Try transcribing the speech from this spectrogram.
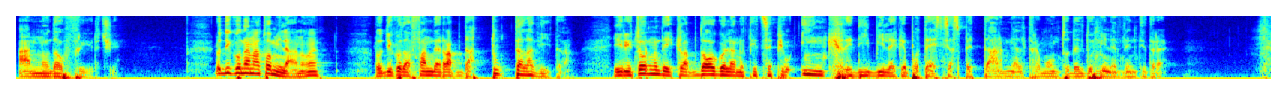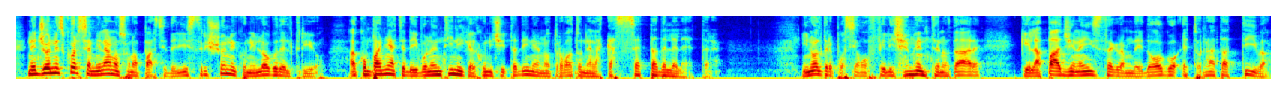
hanno da offrirci. Lo dico da nato a Milano, eh? Lo dico da fan del rap da tutta la vita. Il ritorno dei Club Dogo è la notizia più incredibile che potessi aspettarmi al tramonto del 2023. Nei giorni scorsi a Milano sono apparsi degli striscioni con il logo del trio, accompagnati dai volantini che alcuni cittadini hanno trovato nella cassetta delle lettere. Inoltre possiamo felicemente notare che la pagina Instagram dei Dogo è tornata attiva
